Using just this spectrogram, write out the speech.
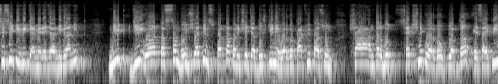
सीसीटीव्ही कॅमेऱ्याच्या निगराणीत नीट जी व तत्सम भविष्यातील स्पर्धा परीक्षेच्या दृष्टीने वर्ग पाचवी पासून शाळा अंतर्भूत शैक्षणिक वर्ग उपलब्ध एस आय पी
